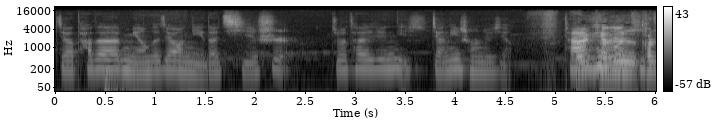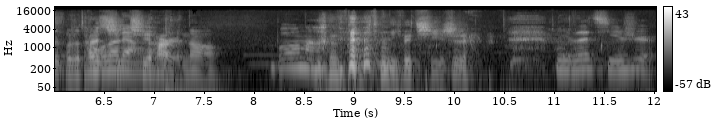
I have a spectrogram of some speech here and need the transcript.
叫他的名字叫你的骑士，就是他就昵讲昵称就行。他他给我他是不是他是齐齐哈尔人呐？不知道哪你的骑士，你的骑士，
